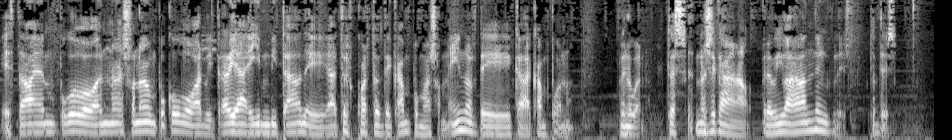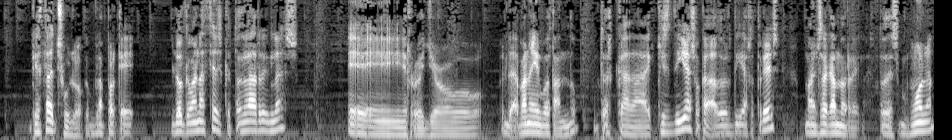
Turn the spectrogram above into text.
está un poco en una zona un poco arbitraria e invitada de a tres cuartos de campo más o menos de cada campo, ¿no? Pero bueno, entonces no sé qué ha ganado, pero viva ganando en inglés. Entonces, que está chulo, en porque lo que van a hacer es que todas las reglas, eh, rollo, van a ir votando. Entonces cada X días o cada dos días o tres van sacando reglas. Entonces mola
